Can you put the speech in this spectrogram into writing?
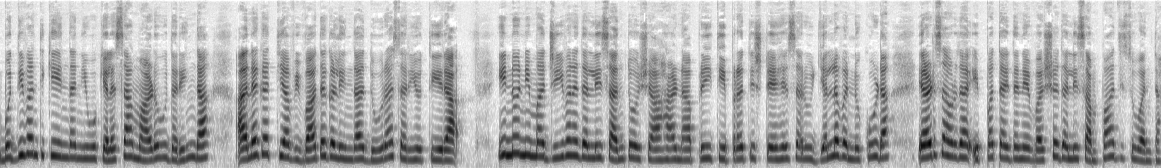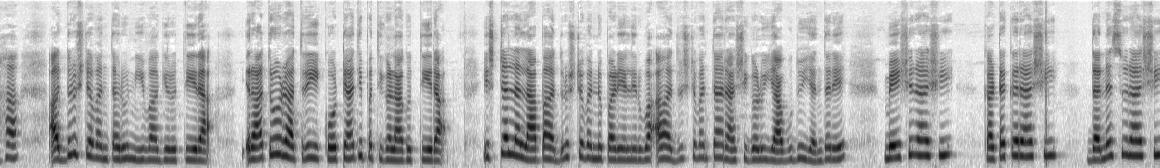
ಬುದ್ಧಿವಂತಿಕೆಯಿಂದ ನೀವು ಕೆಲಸ ಮಾಡುವುದರಿಂದ ಅನಗತ್ಯ ವಿವಾದಗಳಿಂದ ದೂರ ಸರಿಯುತ್ತೀರಾ? ಇನ್ನು ನಿಮ್ಮ ಜೀವನದಲ್ಲಿ ಸಂತೋಷ, ಹಣ, ಪ್ರೀತಿ, ಪ್ರತಿಷ್ಠೆ, ಹೆಸರು ಎಲ್ಲವನ್ನು ಕೂಡ ಎರಡು ಸಾವಿರದ ಇಪ್ಪತ್ತೈದನೇ ವರ್ಷದಲ್ಲಿ ಸಂಪಾದಿಸುವಂತಹ ಅದೃಷ್ಟವಂತರು ನೀವಾಗಿರುತ್ತೀರಾ? ರಾತ್ರೋರಾತ್ರಿ ಕೋಟ್ಯಾಧಿಪತಿಗಳಾಗುತ್ತೀರಾ? ಇಷ್ಟೆಲ್ಲ ಲಾಭ, ಅದೃಷ್ಟವನ್ನು ಪಡೆಯಲಿರುವ ಆ ಅದೃಷ್ಟವಂತ ರಾಶಿಗಳು ಯಾವುದು ಎಂದರೆ ಮೇಷರಾಶಿ ಕಟಕ ರಾಶಿ ಧನಸ್ಸು ರಾಶಿ,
